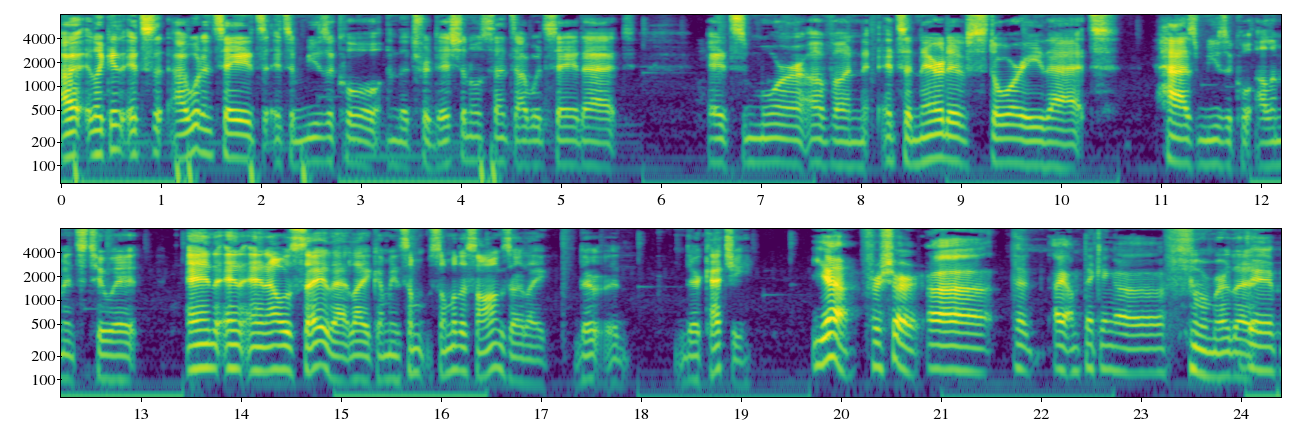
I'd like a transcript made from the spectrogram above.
I like it, it's I wouldn't say it's it's a musical in the traditional sense. I would say that it's more of an it's a narrative story that has musical elements to it. And and and I will say that like I mean some some of the songs are like they're they're catchy. yeah for sure uh the, I, i'm thinking of Remember that the,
